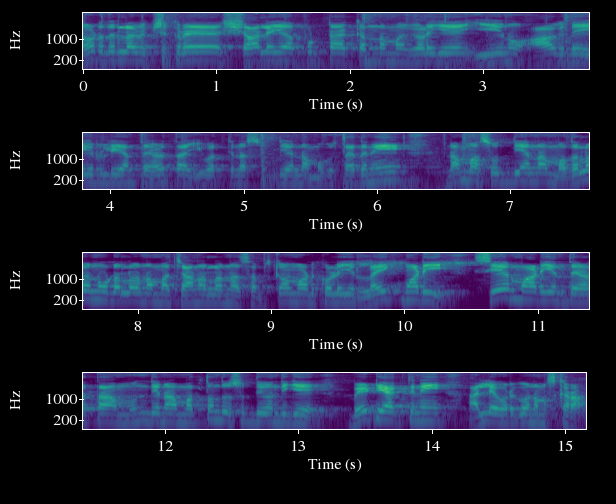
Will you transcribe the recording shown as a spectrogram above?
ನೋಡಿದ್ರಲ್ಲ ವೀಕ್ಷಕರೇ, ಶಾಲೆಯ ಪುಟ್ಟ ಕಂದಮ್ಮಗಳಿಗೆ ಏನು ಆಗದೇ ಇರಲಿ ಅಂತ ಹೇಳ್ತಾ ಇವತ್ತಿನ ಸುದ್ದಿಯನ್ನು ಮುಗಿಸ್ತಾ ಇದ್ದೀನಿ. ನಮ್ಮ ಸುದ್ದಿಯನ್ನು ಮೊದಲ ನೋಡಲು ನಮ್ಮ ಚಾನಲನ್ನು ಸಬ್ಸ್ಕ್ರೈಬ್ ಮಾಡ್ಕೊಳ್ಳಿ, ಲೈಕ್ ಮಾಡಿ, ಶೇರ್ ಮಾಡಿ ಅಂತ ಹೇಳ್ತಾ ಮುಂದಿನ ಮತ್ತೊಂದು ಸುದ್ದಿಯೊಂದಿಗೆ ಭೇಟಿಯಾಗ್ತೀನಿ. ಅಲ್ಲಿಯವರೆಗೂ ನಮಸ್ಕಾರ.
